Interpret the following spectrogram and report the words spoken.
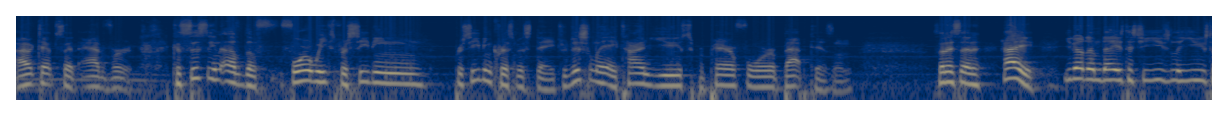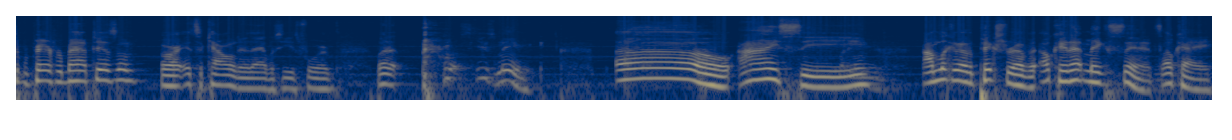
I kept saying advert, consisting of the f- four weeks preceding preceding Christmas Day, traditionally a time used to prepare for baptism. So they said, "Hey, you know them days that you usually use to prepare for baptism, or it's a calendar that was used for." But excuse me. Oh, I What do you see. I'm looking at a picture of it. Okay, that makes sense. Okay,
